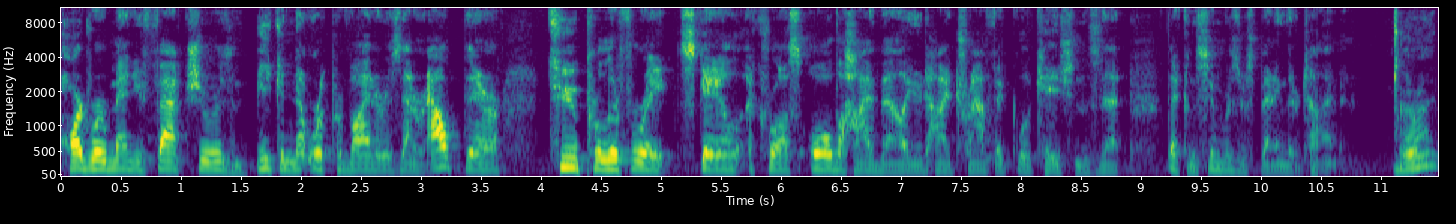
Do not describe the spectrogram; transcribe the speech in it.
hardware manufacturers and beacon network providers that are out there to proliferate scale across all the high valued, high traffic locations that, that consumers are spending their time in. All right.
